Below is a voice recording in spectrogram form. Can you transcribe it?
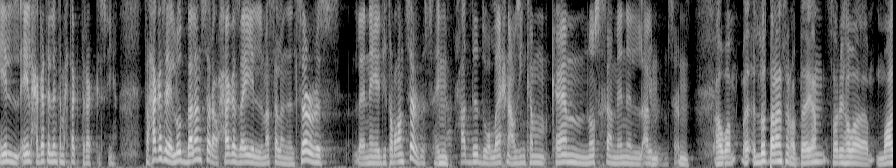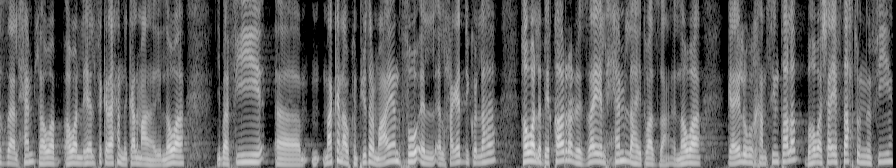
إيه إيه الحاجات اللي أنت محتاج تركز فيها. فحاجة زي ال load balancer أو حاجة زي مثلا ال service لأن هي دي طبعا service هي مم. هتحدد والله إحنا عاوزين كام كام نسخة من ال algorithm service هو ال load balancer مبدئيا sorry هو موزع الحمل. هو هو اللي هي الفكرة اللي إحنا بنتكلم عنها اللي هو يبقى في آه، مكن أو كمبيوتر معين فوق ال- الحاجات دي كلها هو اللي بيقرر إزاي الحمل هيتوزع. ان هو جاي له 50 طلب وهو شايف تحته إن في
